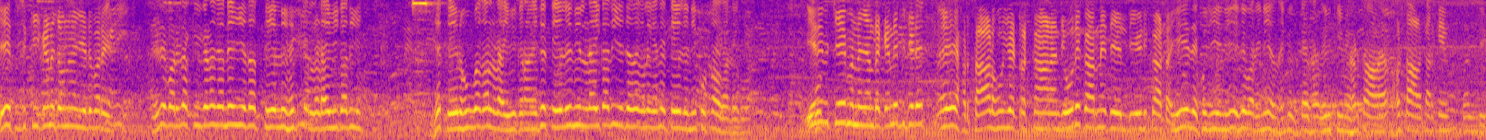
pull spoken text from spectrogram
ਇਹ ਤੁਸੀਂ ਕੀ ਕਹਿਣਾ ਚਾਹੁੰਦੇ ਹੋ ਜੀ ਇਹਦੇ ਬਾਰੇ? ਇਹਦੇ ਬਾਰੇ ਤਾਂ ਕੀ ਕਹਿਣਾ ਚਾਹੁੰਦੇ ਜੀ? ਇਹ ਤਾਂ ਤੇਲ ਨਹੀਂ ਹੈ ਲੜਾਈ ਵੀ ਕਾਦੀ ਹੈ? ਜੇ ਤੇਲ ਹੋਊਗਾ ਤਾਂ ਲੜਾਈ ਵੀ ਕਰਾਂਗੇ। ਜੇ ਤੇਲ ਹੀ ਨਹੀਂ ਲੜਾਈ ਕਾਦੀ ਹੈ? ਜਦ ਅਗਲੇ ਕਹਿੰਦੇ ਤੇਲ ਹੀ ਨਹੀਂ ਕੁੱਟਾ ਸਾਡੇ ਕੋਲ। ਇਹਦੇ ਵਿੱਚ ਇਹ ਮੰਨਿਆ ਜਾਂਦਾ ਕਹਿੰਦੇ ਵੀ ਜਿਹੜੇ ਇਹ ਹੜਤਾਲ ਹੋਈ ਹੈ ਟਰੱਕਾਂ ਵਾਲਿਆਂ ਦੀ ਉਹਦੇ ਕਾਰਨ ਇਹ ਤੇਲ ਦੀ ਜਿਹੜੀ ਘਾਟ ਆਈ। ਇਹ ਦੇਖੋ ਜੀ ਇਹ ਇਹਦੇ ਬਾਰੇ ਨਹੀਂ ਅਸੀਂ ਕੁਝ ਕਹਿ ਸਕਦੇ ਵੀ ਕਿਵੇਂ ਹੜਤਾਲ ਹੈ ਹੜਤਾਲ ਕਰਕੇ ਬਣਦੀ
